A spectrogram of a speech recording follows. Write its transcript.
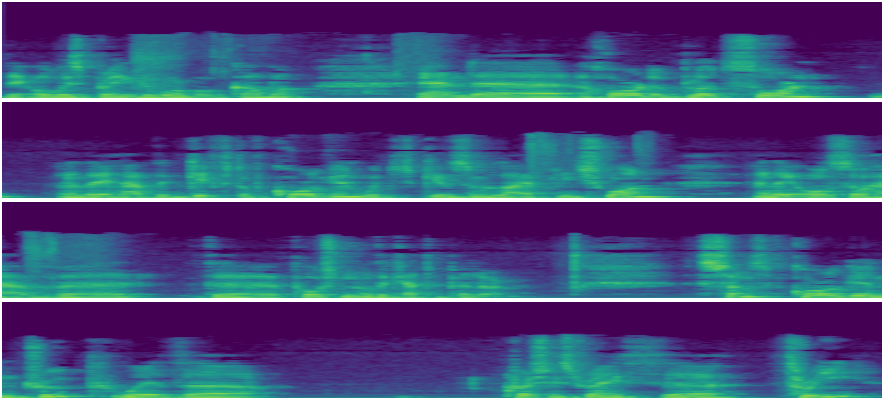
They always bring the warbow of Kaba. And uh, a horde of Bloodsworn, and they have the gift of Korgaan, which gives them life each one, and they also have uh, the potion of the caterpillar. Sons of Korgaan troop with uh, crushing strength uh, 3,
